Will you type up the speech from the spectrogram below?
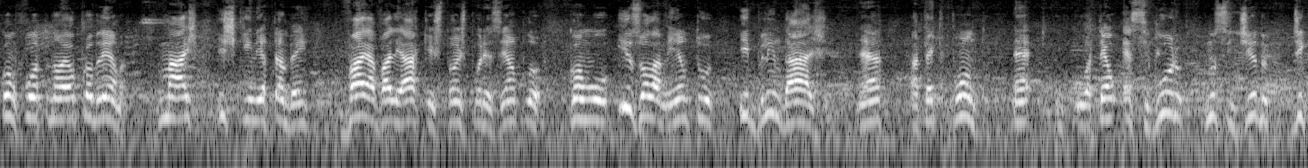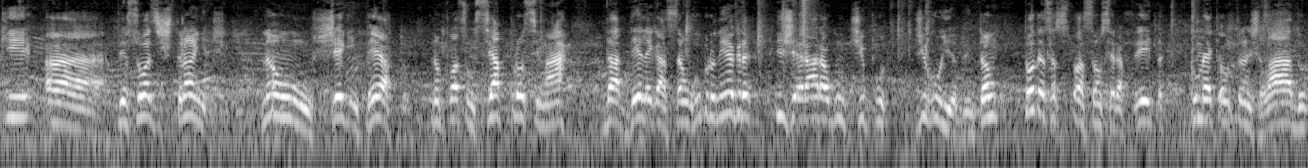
conforto não é o problema, mas Skinner também vai avaliar questões, por exemplo, como isolamento e blindagem, né? Até que ponto né, o hotel é seguro no sentido de que ah, pessoas estranhas não cheguem perto, não possam se aproximar da delegação rubro-negra e gerar algum tipo de ruído. Então, toda essa situação será feita, como é que é o translado,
